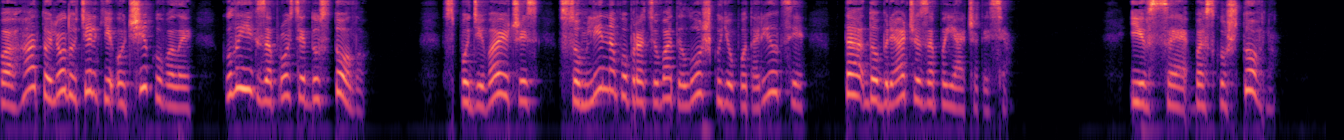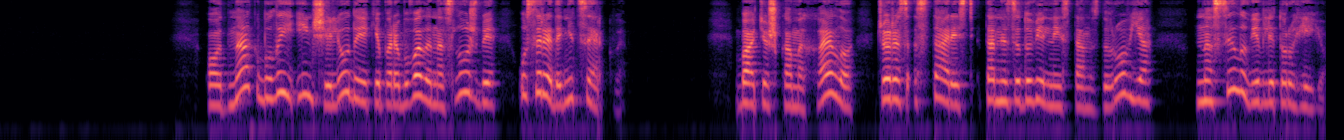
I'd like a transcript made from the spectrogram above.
Багато льоду тільки очікували, коли їх запросять до столу, сподіваючись сумлінно попрацювати ложкою по тарілці та добряче запиячитися. І все безкоштовно. Однак були й інші люди, які перебували на службі усередині церкви. Батюшка Михайло через старість та незадовільний стан здоров'я насилу вів літургію.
